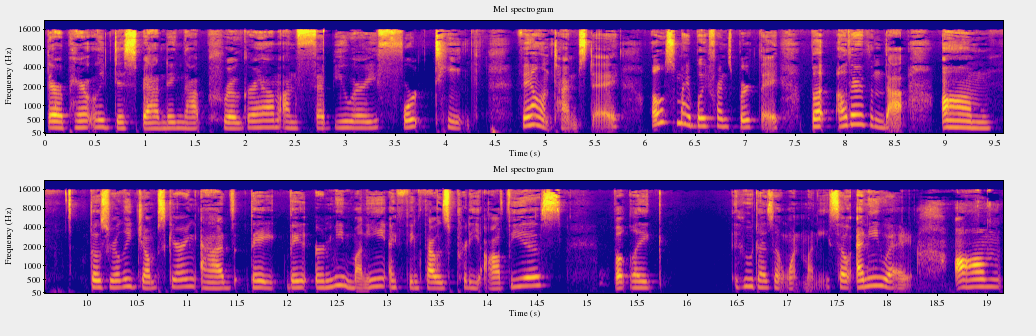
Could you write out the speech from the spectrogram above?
they're apparently disbanding that program on February 14th, Valentine's Day. Also my boyfriend's birthday. But other than that, um those really jump scaring ads, they they earn me money. I think that was pretty obvious. But like who doesn't want money? So anyway, um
